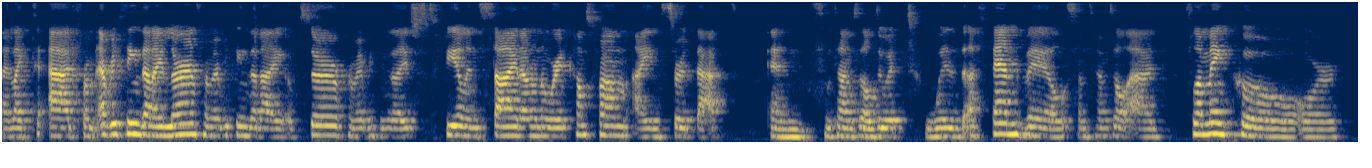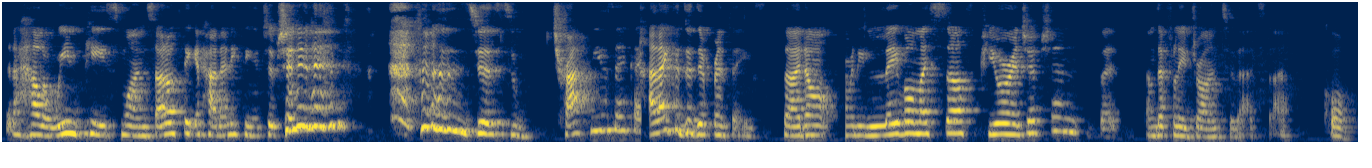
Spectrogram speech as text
I like to add from everything that I learn, from everything that I observe, from everything that I just feel inside. I don't know where it comes from. I insert that and sometimes I'll do it with a fan veil. Sometimes I'll add flamenco or a Halloween piece once. I don't think it had anything Egyptian in it. just trap music. I like to do different things. So I don't really label myself pure Egyptian, but I'm definitely drawn to that style. Cool.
